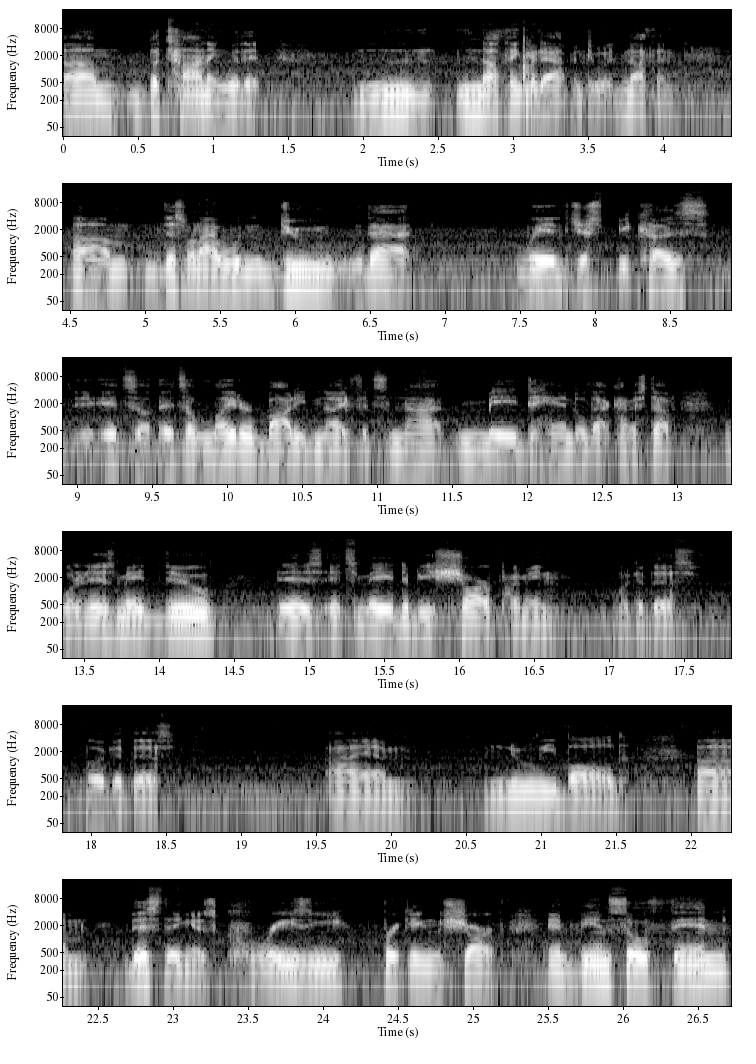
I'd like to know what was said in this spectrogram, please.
um, batoning with it. N- nothing could happen to it. Nothing. Um, this one I wouldn't do that with just because it's a it's a lighter bodied knife. It's not made to handle that kind of stuff. What it is made to do is it's made to be sharp. I mean, look at this. Look at this. I am newly bald. Um, this thing is crazy freaking sharp. And being so thin,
